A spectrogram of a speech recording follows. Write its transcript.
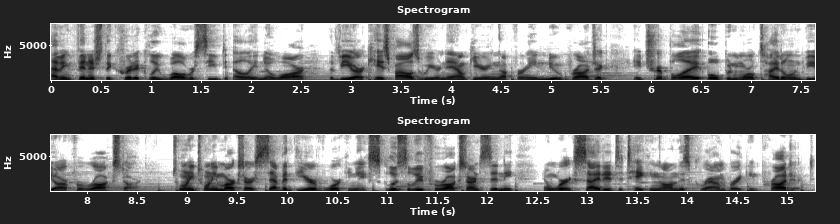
Having finished the critically well-received LA Noire, the VR case files, we are now gearing up for a new project, a AAA open-world title in VR for Rockstar. 2020 marks our seventh year of working exclusively for Rockstar in Sydney, and we're excited to taking on this groundbreaking project.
